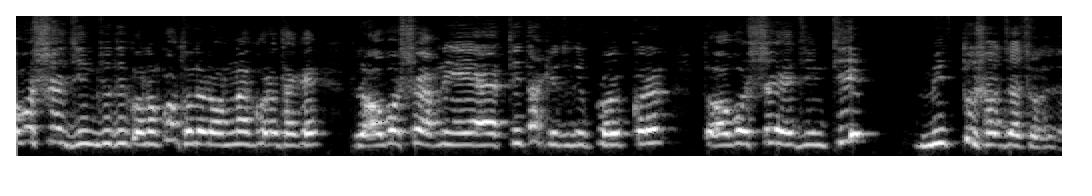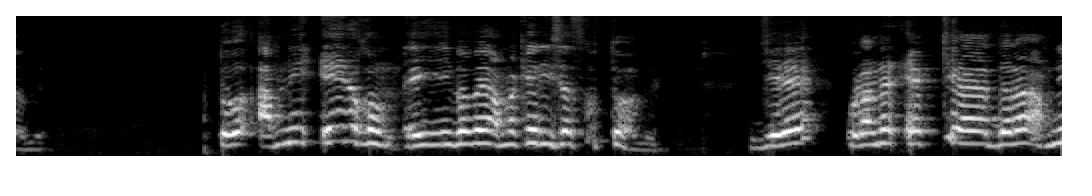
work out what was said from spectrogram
অবশ্যই জিন যদি কোনো কতলের অন্যায় করে থাকে, তাহলে অবশ্যই আপনি এই আয়াতটি তাকে যদি প্রয়োগ করেন, তো অবশ্যই এই জিনটি মৃত্যু সজ্জা চলে যাবে। তো আপনি এইরকম, এই এইভাবে আমাকে রিসার্চ করতে হবে যে কোরআনের একটি আয়াত দ্বারা আপনি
